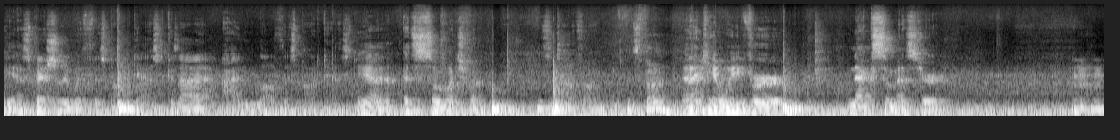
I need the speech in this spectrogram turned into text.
yeah. especially with this podcast because I I love this podcast. Yeah, it's so much fun. It's a ton of fun. It's fun. And I can't wait for next semester Mm-hmm.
